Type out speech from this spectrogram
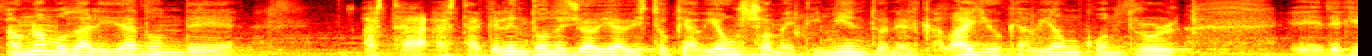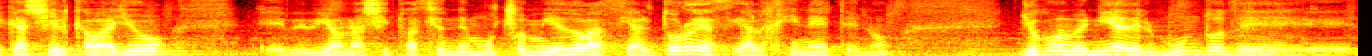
a una modalidad donde hasta, hasta aquel entonces yo había visto que había un sometimiento en el caballo, que había un control, eh, de que casi el caballo vivía una situación de mucho miedo hacia el toro y hacia el jinete. ¿no? Yo como venía del mundo de,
